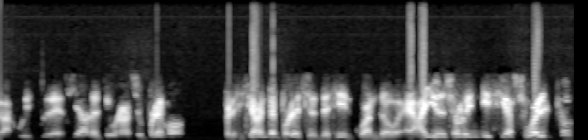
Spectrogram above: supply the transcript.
la jurisprudencia del Tribunal Supremo precisamente por eso. Es decir, cuando hay un solo indicio suelto,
